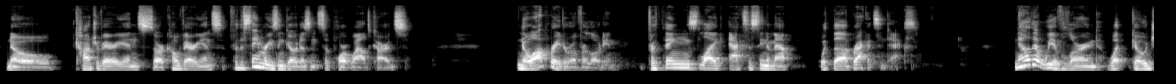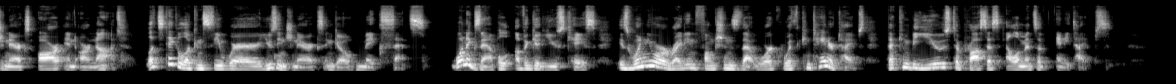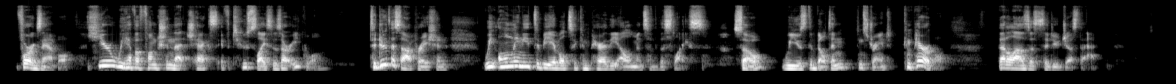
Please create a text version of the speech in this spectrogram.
No contravariance or covariance, for the same reason Go doesn't support wildcards. No operator overloading for things like accessing a map with the bracket syntax. Now that we have learned what Go generics are and are not, let's take a look and see where using generics in Go makes sense. One example of a good use case is when you are writing functions that work with container types that can be used to process elements of any types. For example, here we have a function that checks if two slices are equal. To do this operation, we only need to be able to compare the elements of the slice. So we use the built-in constraint comparable. That allows us to do just that.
